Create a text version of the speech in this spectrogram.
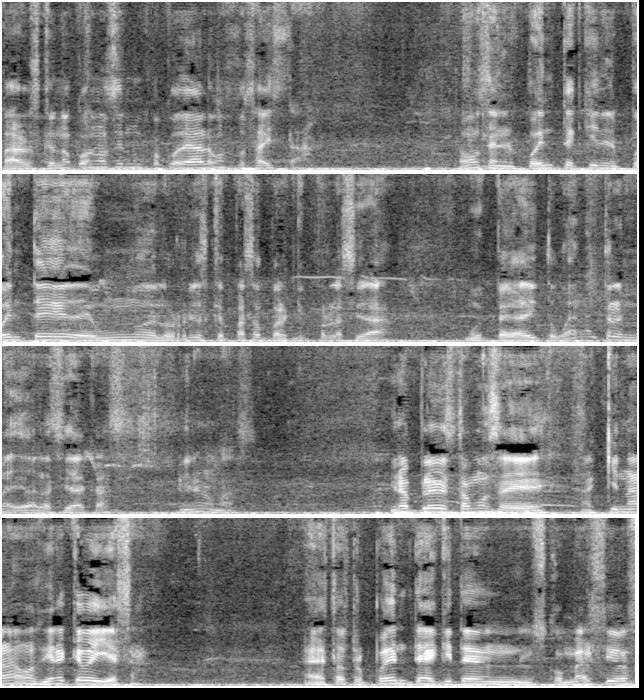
Para los que no conocen un poco de Álamos, pues ahí está. Estamos en el puente, aquí en el puente de uno de los ríos que pasa por aquí, por la ciudad. Muy pegadito, bueno, entre el medio de la ciudad casi. Miren nomás. Mira, plebe, estamos eh, aquí en Álamos. Mira qué belleza. Ahí está otro puente. Aquí tienen los comercios.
